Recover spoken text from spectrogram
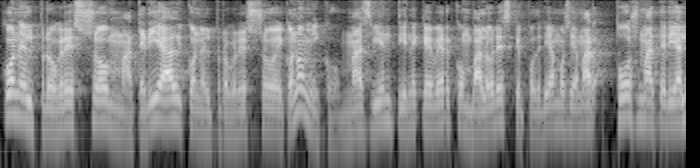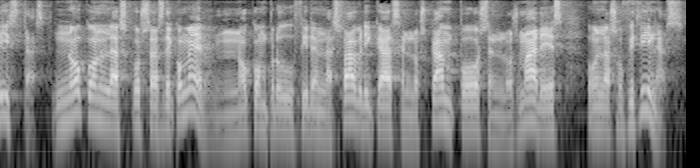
con el progreso material, con el progreso económico. Más bien tiene que ver con valores que podríamos llamar posmaterialistas, no con las cosas de comer, no con producir en las fábricas, en los campos, en los mares o en las oficinas.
